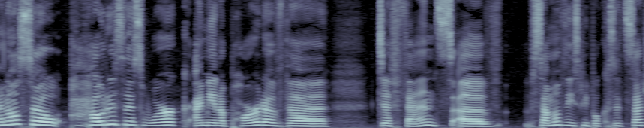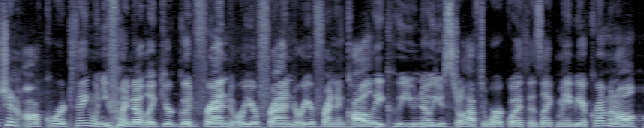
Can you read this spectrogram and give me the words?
And also, how does this work? I mean, a part of the defense of some of these people, because it's such an awkward thing when you find out like your good friend or your friend or your friend and colleague who you know you still have to work with is like maybe a criminal.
